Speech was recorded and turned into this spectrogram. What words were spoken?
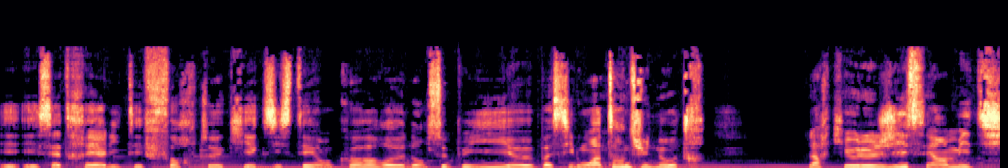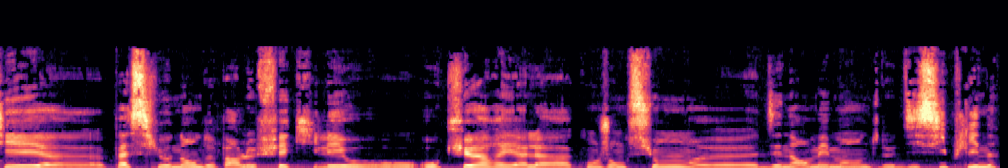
et, et, cette réalité forte qui existait encore euh, dans ce pays euh, pas si lointain du nôtre. L'archéologie, c'est un métier euh, passionnant de par le fait qu'il est au, cœur et à la conjonction d'énormément de disciplines.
